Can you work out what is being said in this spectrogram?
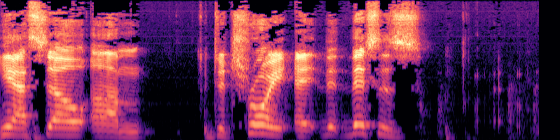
Yeah, so um, Detroit, th- this is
